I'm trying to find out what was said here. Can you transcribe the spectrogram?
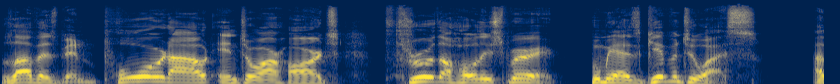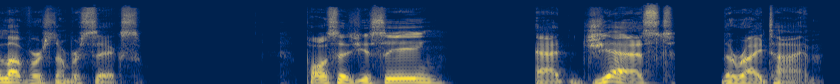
love has been poured out into our hearts through the Holy Spirit, whom He has given to us. I love verse number six. Paul says, You see, at just the right time,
